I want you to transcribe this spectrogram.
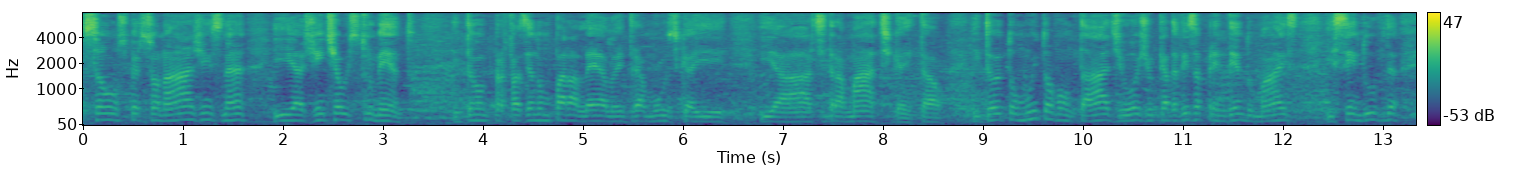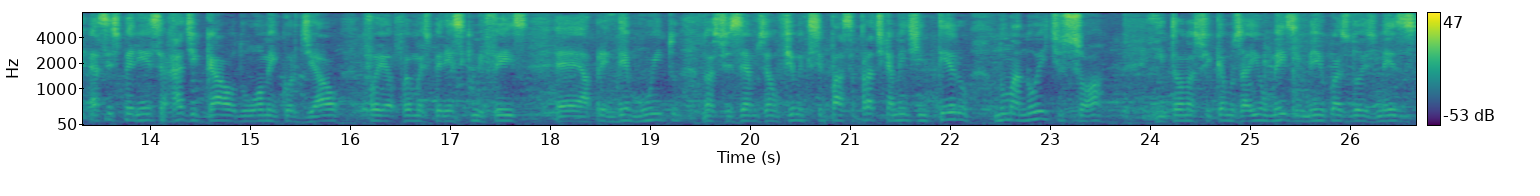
são os personagens, né? E a gente é o instrumento. Então, para fazendo um paralelo entre a música e, e a arte dramática e tal. Então eu estou muito à vontade hoje, cada vez aprendendo mais e sem dúvida essa experiência radical do Homem Cordial foi, foi uma experiência que me fez é, aprender muito. Nós fizemos, é um filme que se passa praticamente inteiro numa noite só Então nós ficamos aí um mês e meio, quase dois meses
